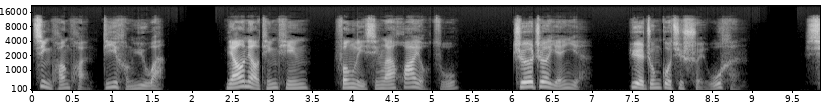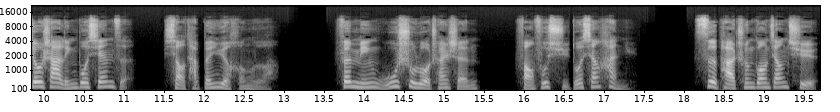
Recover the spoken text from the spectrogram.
尽款款低横玉腕。袅袅婷婷，风里行来花有足；遮遮掩掩，月中过去水无痕。休杀凌波仙子，笑他奔月横娥。分明无数洛川神，仿佛许多香汉女。似怕春光将去，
